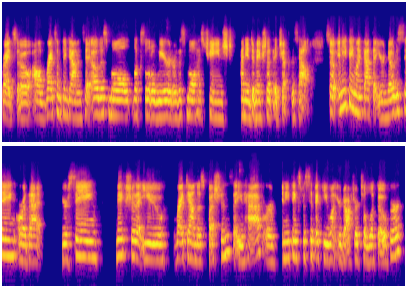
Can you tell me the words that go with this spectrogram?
right? So I'll write something down and say, oh, this mole looks a little weird or this mole has changed. I need to make sure that they check this out. So anything like that that you're noticing or that you're seeing make sure that you write down those questions that you have or anything specific you want your doctor to look over.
